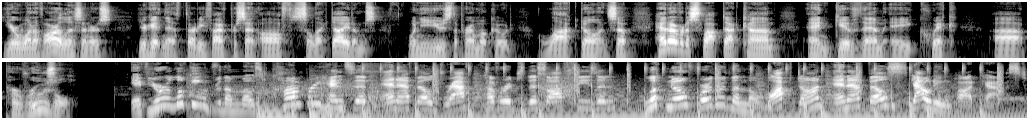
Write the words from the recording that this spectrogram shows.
you're one of our listeners, you're getting that 35% off select items when you use the promo code locked on. So head over to swap.com and give them a quick uh, perusal. If you're looking for the most comprehensive NFL draft coverage this offseason, look no further than the Locked On NFL Scouting Podcast.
